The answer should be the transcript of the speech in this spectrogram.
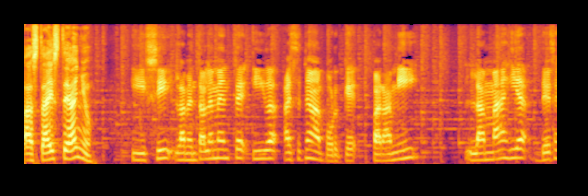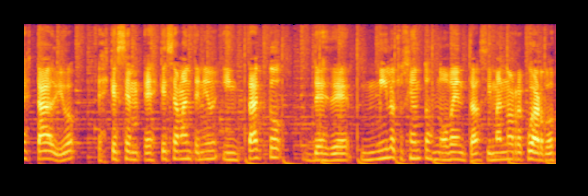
hasta este año. Y sí, lamentablemente iba a ese tema porque para mí la magia de ese estadio es que se, es que se ha mantenido intacto desde 1890, si mal no recuerdo,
